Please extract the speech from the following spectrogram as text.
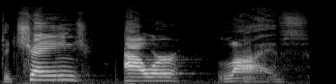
to change our lives.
